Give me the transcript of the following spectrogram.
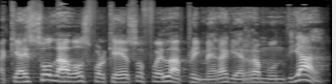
Aquí hay soldados porque eso fue la Primera Guerra Mundial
